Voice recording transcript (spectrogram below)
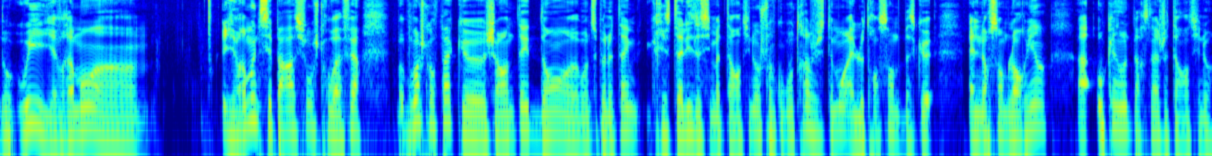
Donc oui, il y a vraiment. Il y a vraiment une séparation, je trouve, à faire. Moi, je trouve pas que Sharon Tate, dans euh, Once Upon a Time, cristallise le cinéma de Tarantino. Je trouve qu'au contraire, justement, elle le transcende parce que elle ne ressemble en rien à aucun autre personnage de Tarantino.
